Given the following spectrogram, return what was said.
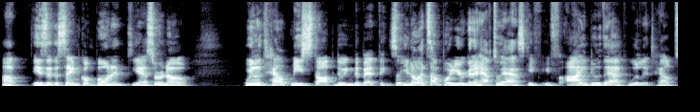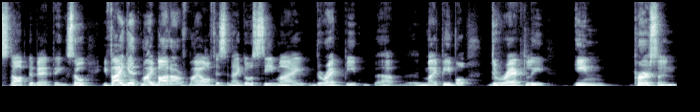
Uh, is it the same component? Yes or no? Will it help me stop doing the bad things? So, you know, at some point you're going to have to ask if, if I do that, will it help stop the bad things? So, if I get my butt out of my office and I go see my direct people, uh, my people directly in person,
